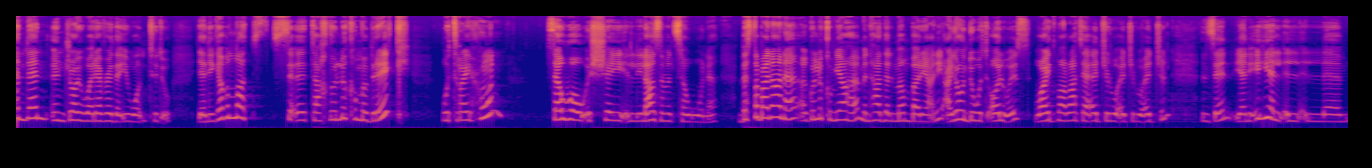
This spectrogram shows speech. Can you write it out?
and then enjoy whatever that you want to do. يعني قبل لا تاخذون لكم break وتريحون سووا الشيء اللي لازم تسوونه. بس طبعا أنا أقول لكم إياها من هذا المنبر يعني I don't do it always. وايد مرات أجل واجل واجل زين يعني إيه هي ال ال ال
